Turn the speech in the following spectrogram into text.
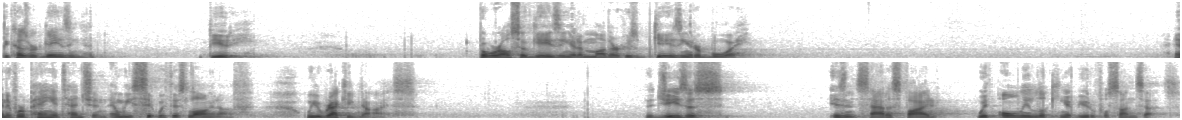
Because we're gazing at beauty. But we're also gazing at a mother who's gazing at her boy. And if we're paying attention and we sit with this long enough, we recognize that Jesus isn't satisfied with only looking at beautiful sunsets.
